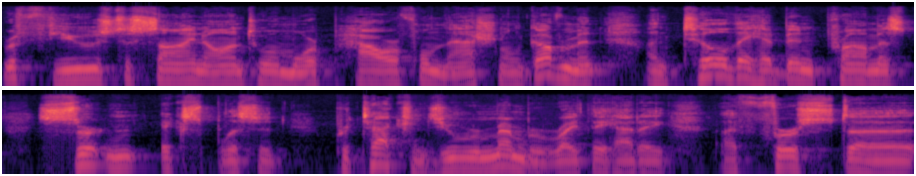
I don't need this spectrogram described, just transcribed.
refused to sign on to a more powerful national government until they had been promised certain explicit protections. You remember, right? They had a, a first uh,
